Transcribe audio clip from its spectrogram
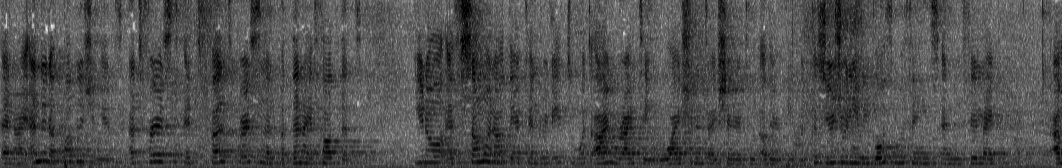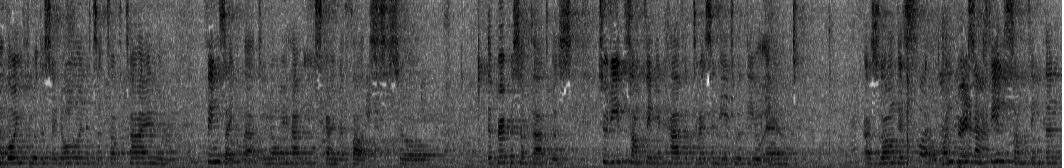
and I ended up publishing it, at first it felt personal, but then I thought that, you know, if someone out there can relate to what I'm writing, why shouldn't I share it with other people? Because usually we go through things and we feel like I'm going through this alone, it's a tough time, and things like that. You know, we have these kind of thoughts. So the purpose of that was to read something and have it resonate with you. And as long as uh, one person feels something, then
